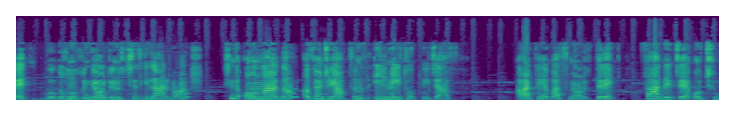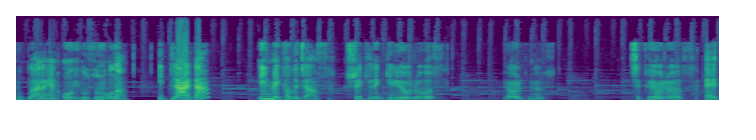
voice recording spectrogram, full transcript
Evet bu uzun uzun gördüğünüz çizgiler var. Şimdi onlardan az önce yaptığımız ilmeği toplayacağız. Arkaya basmıyoruz. Direkt sadece o çubuklardan yani o uzun olan iplerden ilmek alacağız. Şu şekilde giriyoruz. Gördünüz. Çıkıyoruz. Evet.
